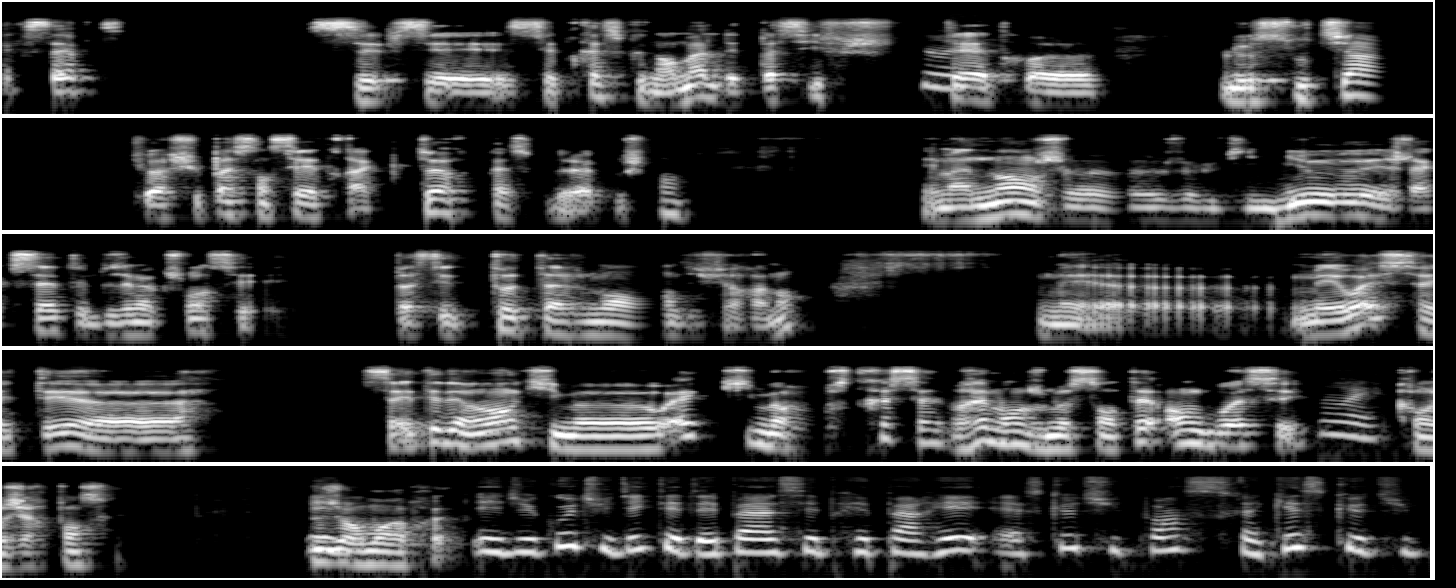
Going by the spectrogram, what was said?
j'accepte. C'est presque normal d'être passif. Je Ouais, être euh, le soutien. Tu vois, je suis pas censé être acteur presque de l'accouchement. Et maintenant, je, je le vis mieux et je l'accepte. Et le deuxième accouchement, c'est passé totalement différemment. Mais, euh, mais ouais, ça a été, euh, ça a été des moments qui me, ouais, qui me stressaient. Vraiment, je me sentais angoissé ouais. quand j'y repensais, Et, plusieurs mois après. et du coup, tu dis que tu n'étais pas assez préparé. Est-ce que tu penses, qu'est-ce que tu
